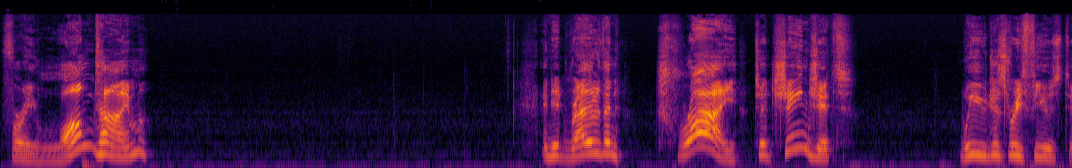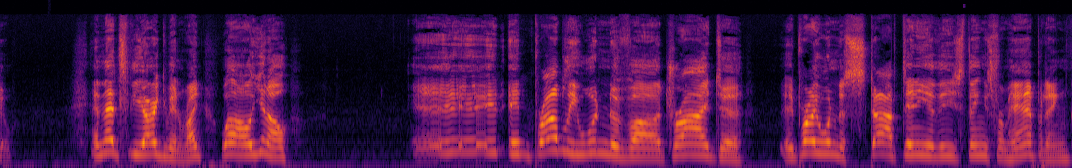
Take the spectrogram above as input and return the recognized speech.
for a long time. And yet, rather than try to change it, we just refuse to. And that's the argument, right? Well, you know, it, it probably wouldn't have uh, tried to it probably wouldn't have stopped any of these things from happening.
